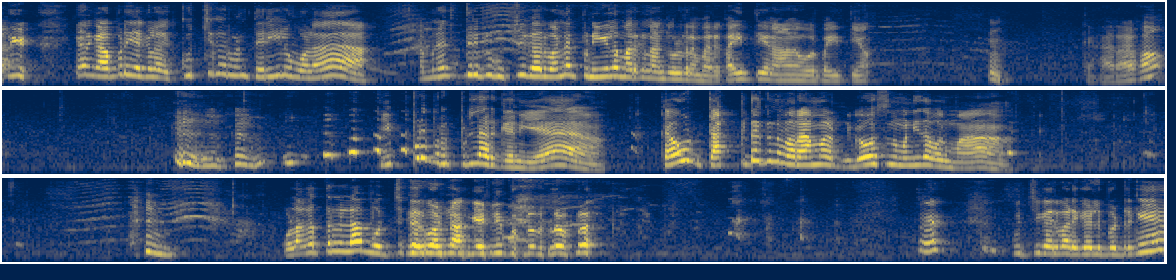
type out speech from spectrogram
அது எனக்கு அப்படி கேட்கல. குச்சி கருவாடு தெரியல போல. அப்படின்னு திருப்பி குச்சி கருவாடுனா இப்ப நீளமா இருக்கு நான் சொல்றேன் பாரு. பைத்தியம் நான் ஒரு பைத்தியம். கரகம். இப்படி ஒரு பிள்ளை இருக்க நீ. டவுட் டக்கு டக்குன்னு வராம யோசனை பண்ணி தான் வருமா? உலகத்துல எல்லாம் பொச்சு கருவாடு நான் கேள்விப்பட்டதில்ல. அஹ், குச்சி கருவாடு கேள்விப்பட்டிருக்கேன்.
